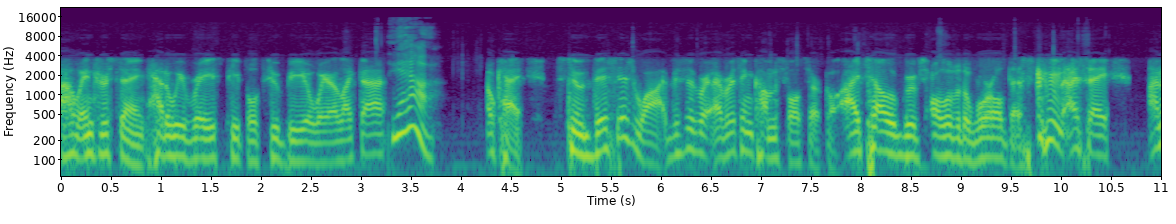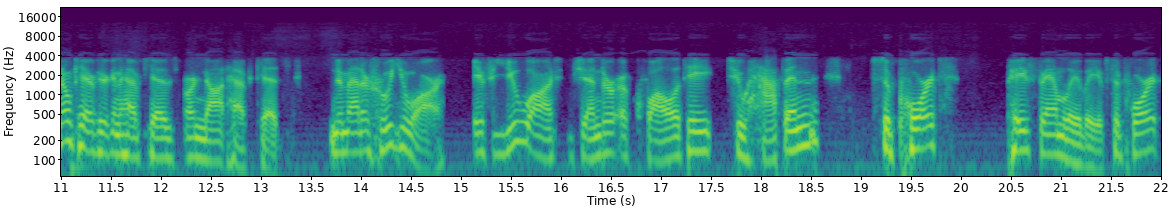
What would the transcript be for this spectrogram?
Oh, interesting. How do we raise people to be aware like that? Yeah. Okay. So this is why this is where everything comes full circle. I tell groups all over the world this. I say, I don't care if you're going to have kids or not have kids. No matter who you are, if you want gender equality to happen, support paid family leave, support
